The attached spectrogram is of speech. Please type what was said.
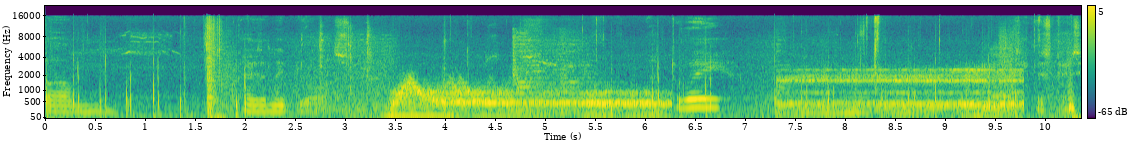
Um... Guys, I might be lost. That way? This guy's.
